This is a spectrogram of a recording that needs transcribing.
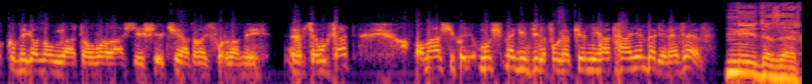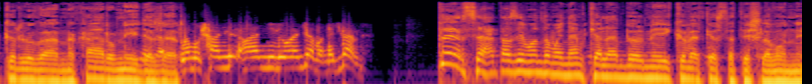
akkor még annulálta a vallást, és csinálta nagy forgalmi Erce utcát. A másik, hogy most megint ide fognak jönni, hát hány ember jön? Ezer? Négyezer körül várnak, három-négyezer. Na most hány, hány millió lengyel van? 40? Persze, hát azért mondom, hogy nem kell ebből még következtetés levonni.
